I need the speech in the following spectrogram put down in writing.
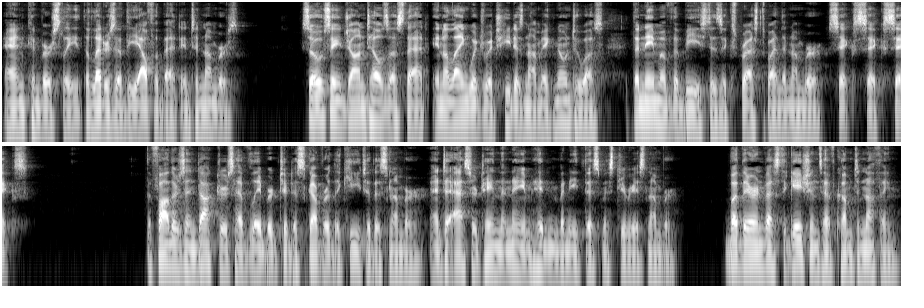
and conversely, the letters of the alphabet into numbers. So St. John tells us that, in a language which he does not make known to us, the name of the beast is expressed by the number 666. The fathers and doctors have labored to discover the key to this number and to ascertain the name hidden beneath this mysterious number. But their investigations have come to nothing.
